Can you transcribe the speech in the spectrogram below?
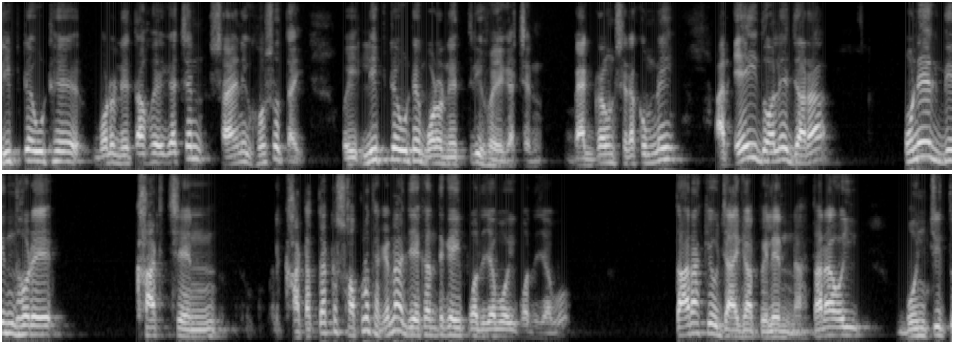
লিফটে উঠে বড় নেতা হয়ে গেছেন, সায়নী ঘোষও তাই। ওই লিফটে উঠে বড় নেত্রী হয়ে গেছেন। ব্যাকগ্রাউন্ড সেরকম নেই। আর এই দলে যারা অনেক দিন ধরে খাটছেন, খাটার তো একটা স্বপ্ন থাকে না যে এখান থেকে এই পদে যাব, ওই পদে যাব। তারা কেউ জায়গা পেলেন না। তারা ওই বঞ্চিত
